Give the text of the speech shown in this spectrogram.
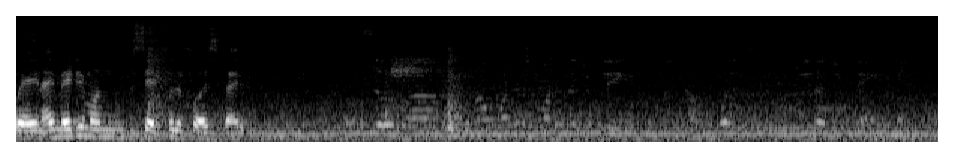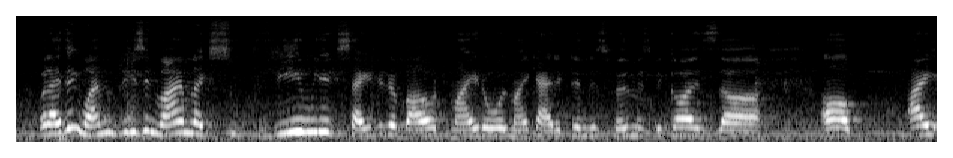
when I met him on the set for the first time. So, uh, you know, what is what is that you're playing in Sultan? What is the role that you're Well, I think one reason why I'm like supremely excited about my role, my character in this film is because uh, uh, I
